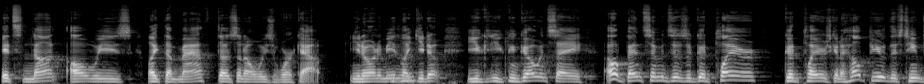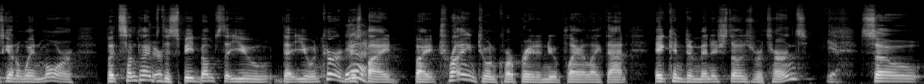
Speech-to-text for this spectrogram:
it's not always like the math doesn't always work out. You know what I mean? Mm-hmm. Like you don't you you can go and say, "Oh, Ben Simmons is a good player. Good player is going to help you. This team's going to win more." But sometimes sure. the speed bumps that you that you incur yeah. just by by trying to incorporate a new player like that, it can diminish those returns. Yeah. So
